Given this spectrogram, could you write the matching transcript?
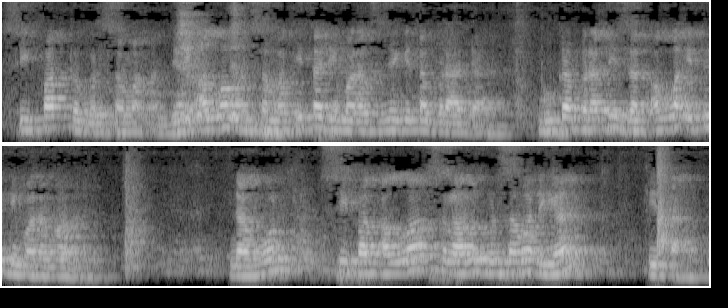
sifat kebersamaan. Jadi Allah bersama kita di mana saja kita berada. Bukan berarti zat Allah itu di mana-mana. Namun sifat Allah selalu bersama dengan kita.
